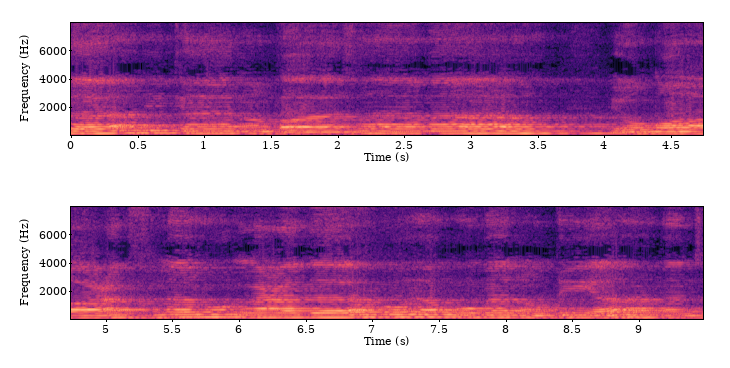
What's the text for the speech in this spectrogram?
ذلك يلقى أثاما يضاعف له العذاب يوم القيامة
